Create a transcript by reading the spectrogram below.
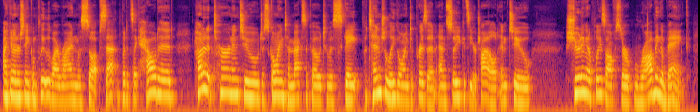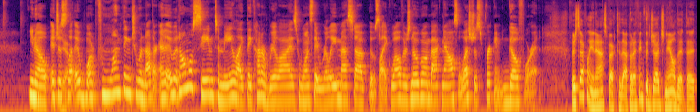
I can understand completely why Ryan was so upset, but it's like how did how did it turn into just going to Mexico to escape potentially going to prison and so you could see your child into shooting at a police officer, robbing a bank. You know, it just Yeah. it went from one thing to another. And it would almost seem to me like they kind of realized once they really messed up, it was like, well, there's no going back now, so let's just freaking go for it. There's definitely an aspect to that, but I think the judge nailed it that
